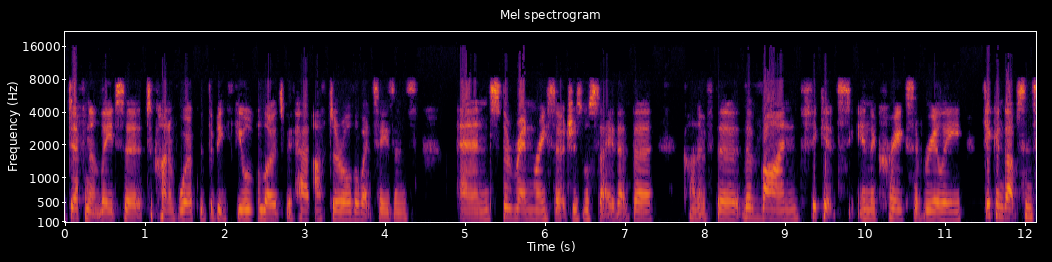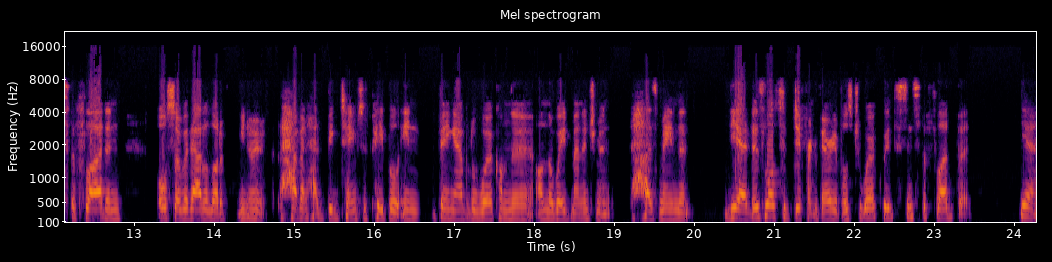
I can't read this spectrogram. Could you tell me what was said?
definitely, to to kind of work with the big fuel loads we've had after all the wet seasons. And the Wren researchers will say that the kind of the, the vine thickets in the creeks have really thickened up since the flood and also without a lot of you know haven't had big teams of people in being able to work on the on the weed management has mean that yeah there's lots of different variables to work with since the flood but yeah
